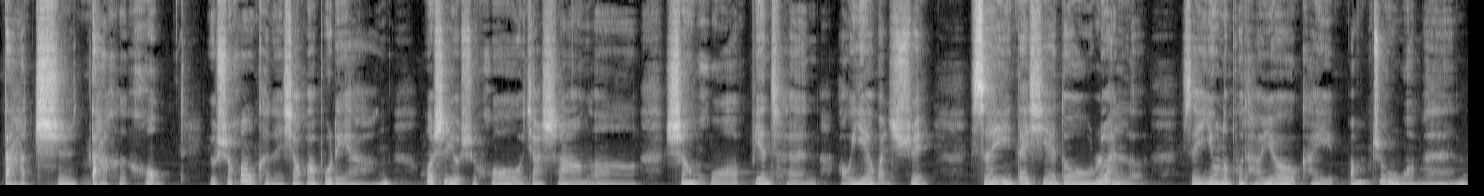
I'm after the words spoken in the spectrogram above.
大吃大喝后。有时候可能消化不良，或是有时候加上呃生活变成熬夜晚睡，所以代谢都乱了。所以用了葡萄柚可以帮助我们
